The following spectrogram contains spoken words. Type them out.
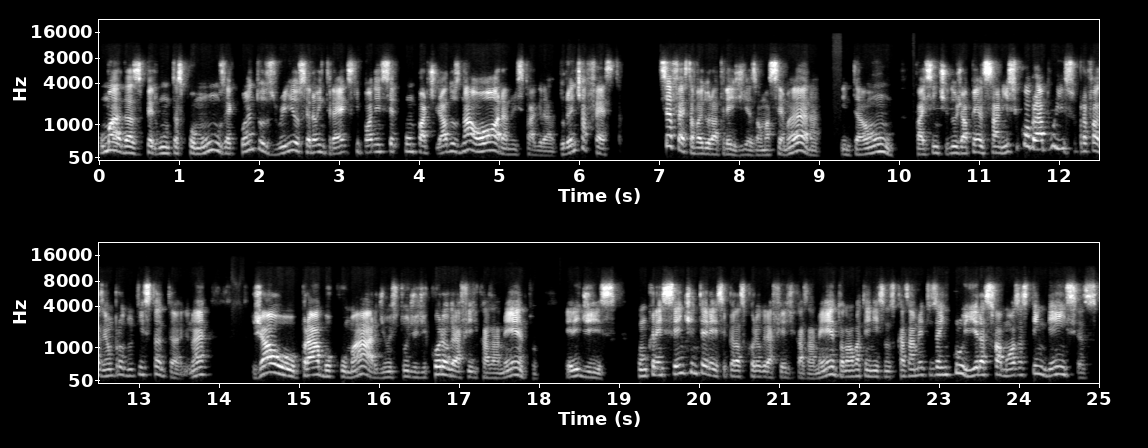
Uma das perguntas comuns é quantos Reels serão entregues que podem ser compartilhados na hora no Instagram, durante a festa. Se a festa vai durar três dias a uma semana, então faz sentido já pensar nisso e cobrar por isso para fazer um produto instantâneo, né? Já o Prabhu Kumar, de um estúdio de coreografia de casamento, ele diz: com crescente interesse pelas coreografias de casamento, a nova tendência nos casamentos é incluir as famosas tendências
